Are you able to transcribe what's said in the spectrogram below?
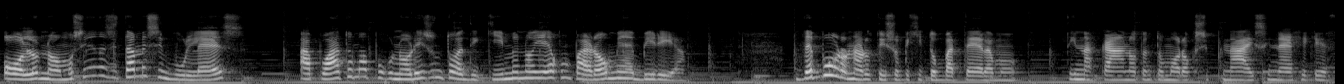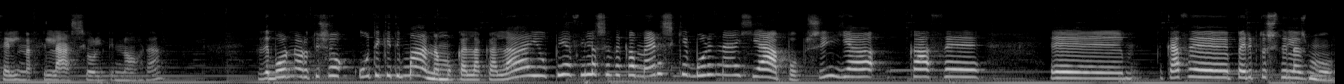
όλων όμως είναι να ζητάμε συμβουλές από άτομα που γνωρίζουν το αντικείμενο ή έχουν παρόμοια εμπειρία. Δεν μπορώ να ρωτήσω π.χ. τον πατέρα μου τι να κάνω όταν το μωρό ξυπνάει συνέχεια και θέλει να θυλάσει όλη την ώρα. Δεν μπορώ να ρωτήσω ούτε και τη μάνα μου καλά καλά, η οποία θύλασε 10 μέρες και μπορεί να έχει άποψη για κάθε, ε, κάθε περίπτωση θυλασμού.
